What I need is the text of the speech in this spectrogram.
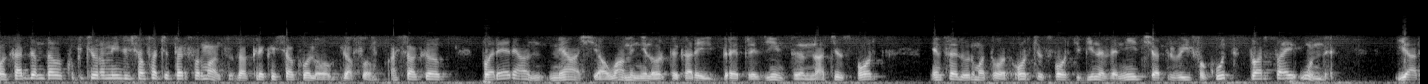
Măcar de-mi dau cu piciorul în minge și am face performanță, dar cred că și acolo gafăm. Așa că părerea mea și a oamenilor pe care îi reprezint în acest sport e în felul următor. Orice sport e binevenit și ar trebui făcut, doar să ai unde. Iar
